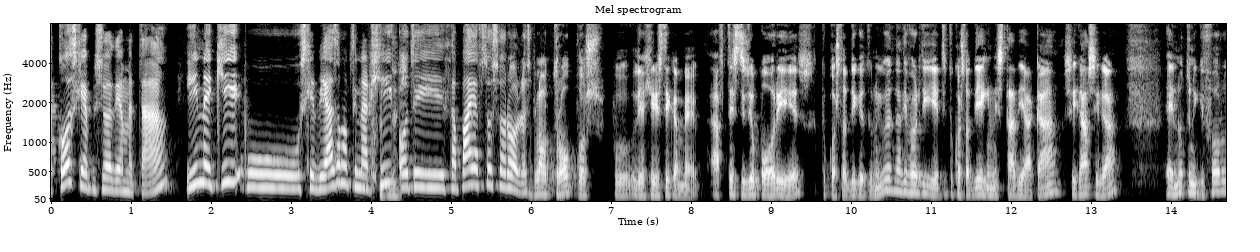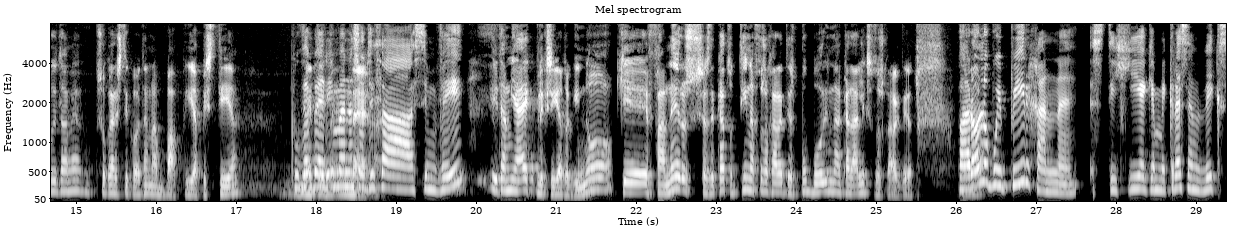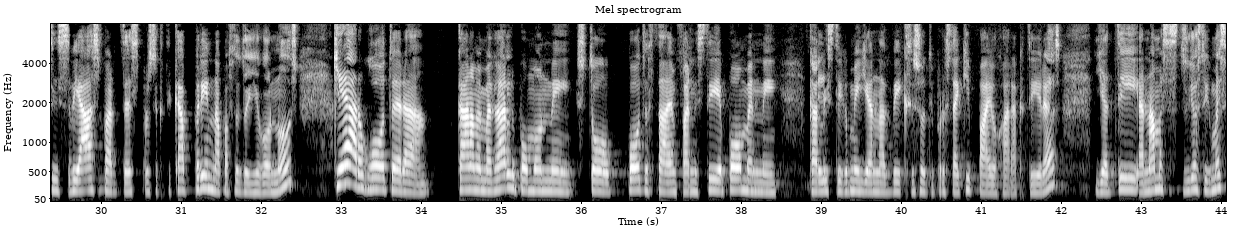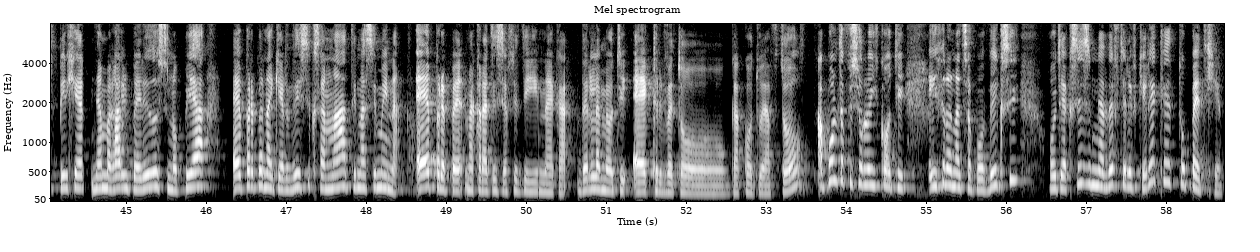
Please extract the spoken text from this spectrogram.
επεισόδια μετά είναι εκεί που σχεδιάζαμε από την αρχή ότι θα πάει αυτός ο ρόλος. Απλά ο τρόπος που διαχειριστήκαμε αυτές τις δύο πορείες του Κωνσταντή και του Νικηφόρου ήταν διαφορετική. Γιατί του Κωνσταντή έγινε σταδιακά, σιγά-σιγά, ενώ του Νικηφόρου ήταν σοκαριστικό. Ήταν ένα μπαπ, η απιστία. Που δεν με την- περίμενες ναι. ότι θα συμβεί. Ήταν μια έκπληξη για το κοινό και φανέρωσε ουσιαστικά το τι είναι αυτός ο χαρακτήρας, πού μπορεί να καταλήξει αυτός ο χαρακτήρας. Παρόλο που υπήρχαν ε, στοιχεία και μικρές ενδείξεις διάσπαρτες προσεκτικά πριν από αυτό το γεγονός και αργότερα κάναμε μεγάλη υπομονή στο πότε θα εμφανιστεί η επόμενη καλή στιγμή για να δείξεις ότι προς τα εκεί πάει ο χαρακτήρας γιατί ανάμεσα στις δύο στιγμές υπήρχε μια μεγάλη περίοδος στην οποία έπρεπε να κερδίσει ξανά την Ασημίνα. Έπρεπε να κρατήσει αυτή τη γυναίκα. Δεν λέμε ότι έκρυβε το κακό του εαυτό. Απόλυτα φυσιολογικό ότι ήθελε να της αποδείξει ότι αξίζει μια δεύτερη ευκαιρία και το πέτυχε.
